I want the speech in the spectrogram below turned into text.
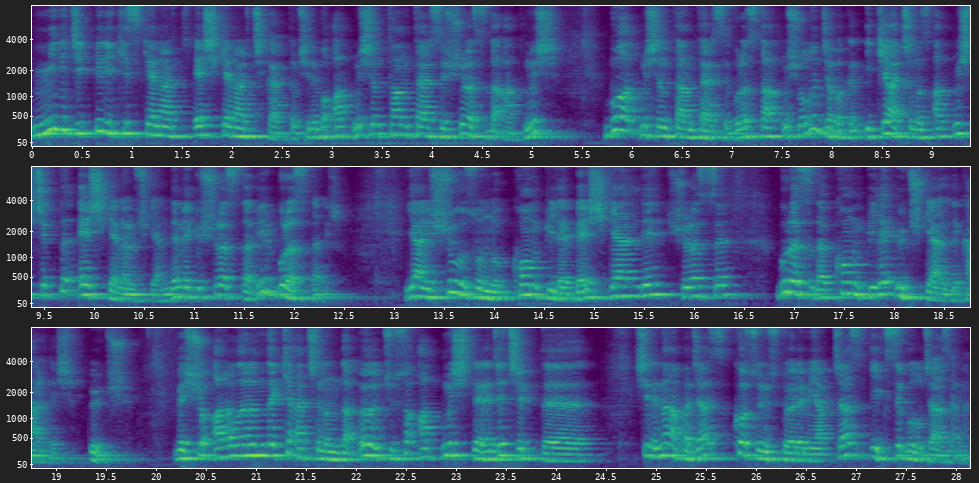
minicik bir ikizkenar eşkenar çıkarttım. Şimdi bu 60'ın tam tersi şurası da 60. Bu 60'ın tam tersi burası da 60 olunca bakın iki açımız 60 çıktı eşkenar üçgen. Demek ki şurası da 1 burası da 1. Yani şu uzunluk komple 5 geldi şurası. Burası da komple 3 geldi kardeşim. 3. Ve şu aralarındaki açının da ölçüsü 60 derece çıktı. Şimdi ne yapacağız? Kosinüs teoremi yapacağız. X'i bulacağız hemen.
